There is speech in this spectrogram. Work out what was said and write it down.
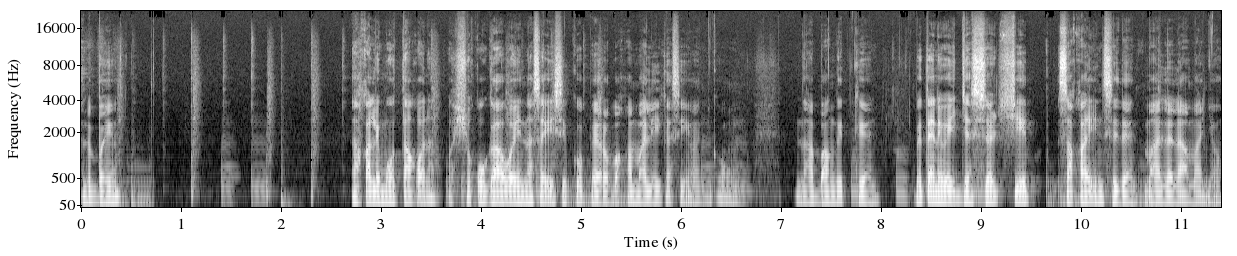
Ano ba yun? nakalimutan ko na. Shukugawa yung nasa isip ko pero baka mali kasi yun kung nabanggit ko yun. But anyway, just search it. Sakay incident, malalaman nyo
